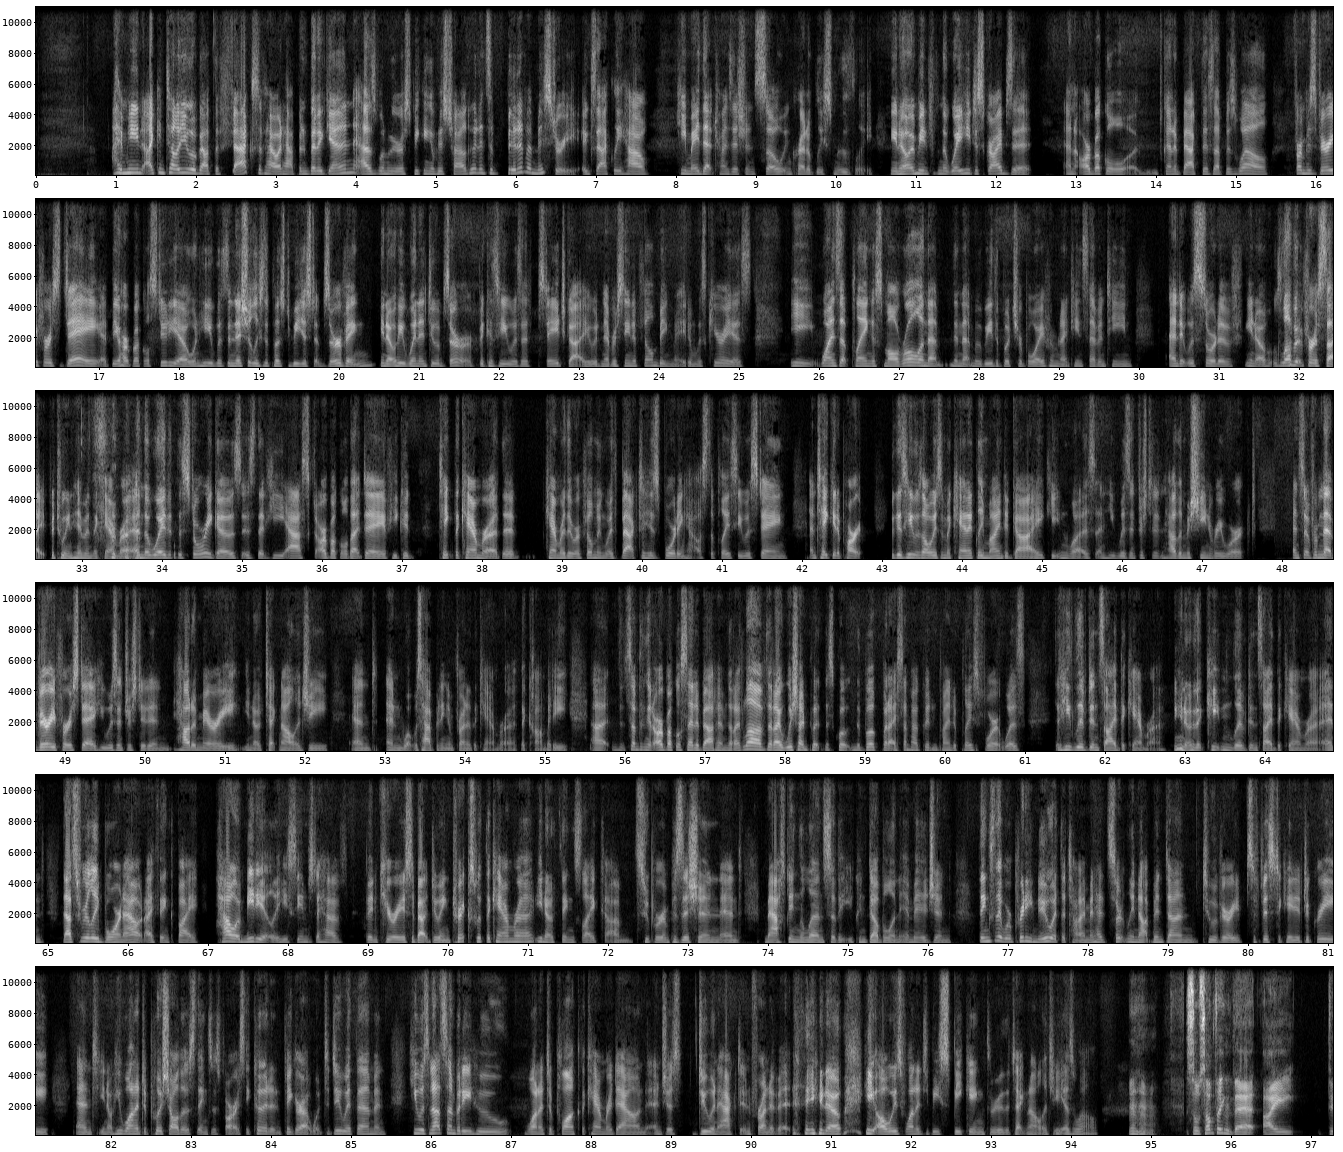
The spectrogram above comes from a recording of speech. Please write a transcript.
I mean, I can tell you about the facts of how it happened, but again, as when we were speaking of his childhood, it's a bit of a mystery exactly how he made that transition so incredibly smoothly. You know, I mean, from the way he describes it, and Arbuckle uh, kind of backed this up as well. From his very first day at the Arbuckle studio, when he was initially supposed to be just observing, you know, he went in to observe because he was a stage guy who had never seen a film being made and was curious. He winds up playing a small role in that in that movie, The Butcher Boy from 1917 and it was sort of you know love at first sight between him and the camera and the way that the story goes is that he asked arbuckle that day if he could take the camera the camera they were filming with back to his boarding house the place he was staying and take it apart because he was always a mechanically minded guy keaton was and he was interested in how the machinery worked and so from that very first day he was interested in how to marry you know technology and and what was happening in front of the camera the comedy. Uh, something that arbuckle said about him that i love that i wish i'd put this quote in the book but i somehow couldn't find a place for it was that he lived inside the camera you know that keaton lived inside the camera. And that's really borne out i think by how immediately he seems to have been curious about doing tricks with the camera, you know, things like um, superimposition and masking the lens so that you can double an image and things that were pretty new at the time and had certainly not been done to a very sophisticated degree. And, you know, he wanted to push all those things as far as he could and figure out what to do with them. And he was not somebody who wanted to plonk the camera down and just do an act in front of it. you know, he always wanted to be speaking through the technology as well. Mm-hmm. So, something that I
